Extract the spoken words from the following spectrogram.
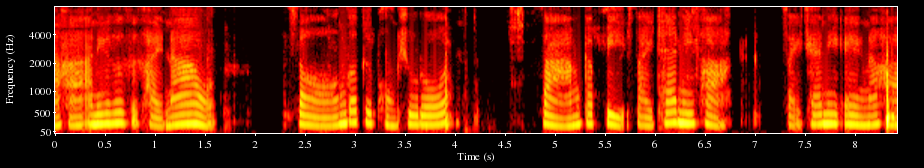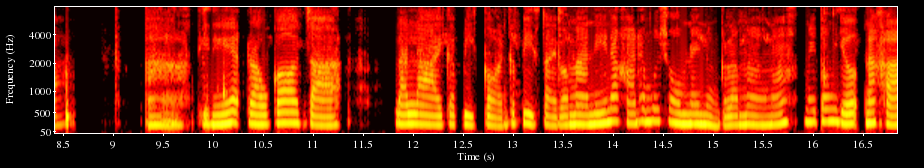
นะคะ อันนี้ก็คือไข่เน่าสองก็คือผงชูรส สามกะปิใส่แค่นี้ค่ะ ใส่แค่นี้เองนะคะ อ่า ทีนี้เราก็จะละลายกะปิก่อนกะปิใส่ประมาณนี้นะคะท่านผู้ชมในหนึ่งกระมังนะ ไม่ต้องเยอะนะคะ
